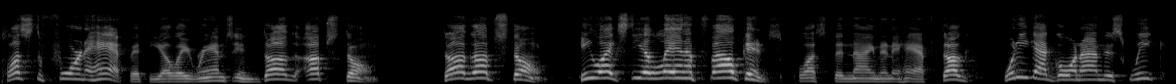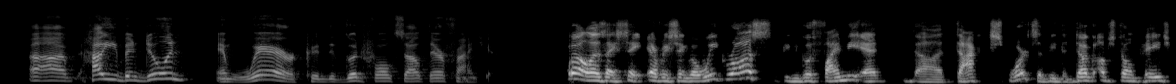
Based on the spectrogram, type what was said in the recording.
plus the four and a half at the LA Rams in Doug Upstone. Doug Upstone. He likes the Atlanta Falcons plus the nine and a half. Doug, what do you got going on this week? Uh, how you been doing? And where could the good folks out there find you? Well, as I say every single week, Ross, you can go find me at uh, Doc Sports. It'd be the Doug Upstone page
